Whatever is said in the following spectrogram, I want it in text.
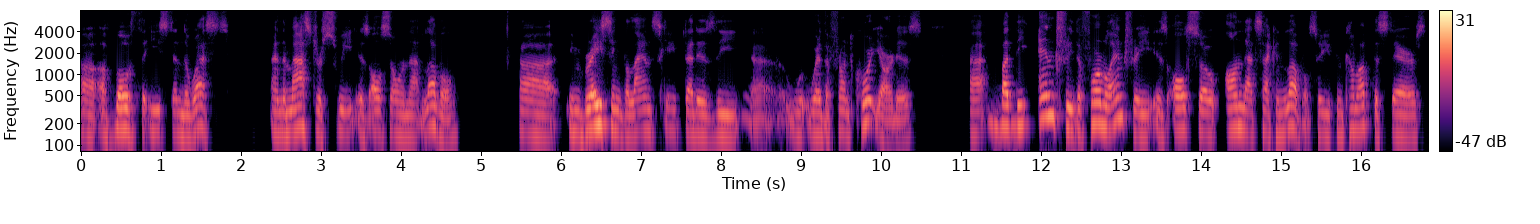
uh, of both the East and the West. And the master suite is also on that level, uh, embracing the landscape that is the uh, w- where the front courtyard is. Uh, but the entry, the formal entry, is also on that second level. So you can come up the stairs,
